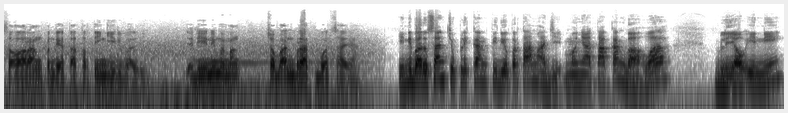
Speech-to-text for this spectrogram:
seorang pendeta tertinggi di Bali. Jadi ini memang cobaan berat buat saya. Ini barusan cuplikan video pertama, Ji, menyatakan bahwa beliau ini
